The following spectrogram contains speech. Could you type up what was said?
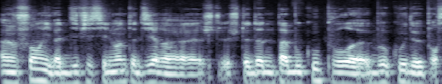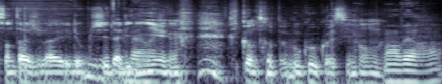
un fonds, il va difficilement te dire euh, je, te, te donne pas beaucoup pour euh, beaucoup de pourcentage. Là, il est obligé d'aligner ben contre pas beaucoup, quoi. Sinon. On verra.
